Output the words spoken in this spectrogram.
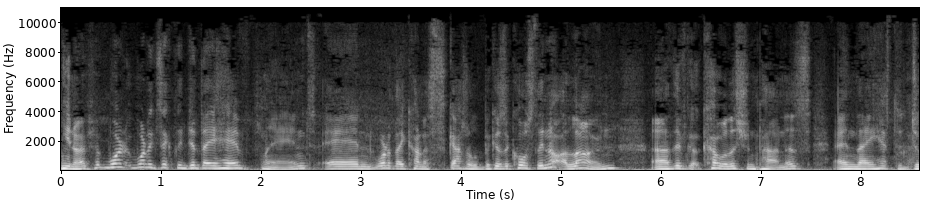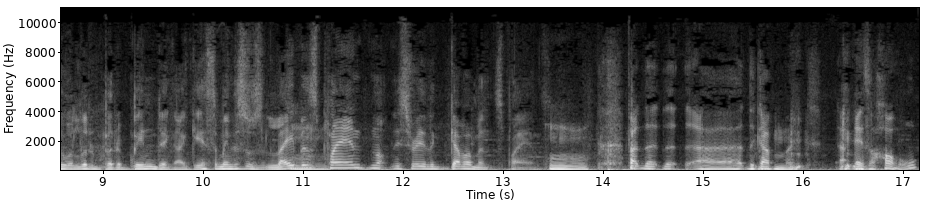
you know, what what exactly did they have planned, and what have they kind of scuttled? Because of course they're not alone; uh, they've got coalition partners, and they have to do a little bit of bending, I guess. I mean, this was Labor's plan, not necessarily the government's plan. Hmm. But the the, uh, the government uh, as a whole,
